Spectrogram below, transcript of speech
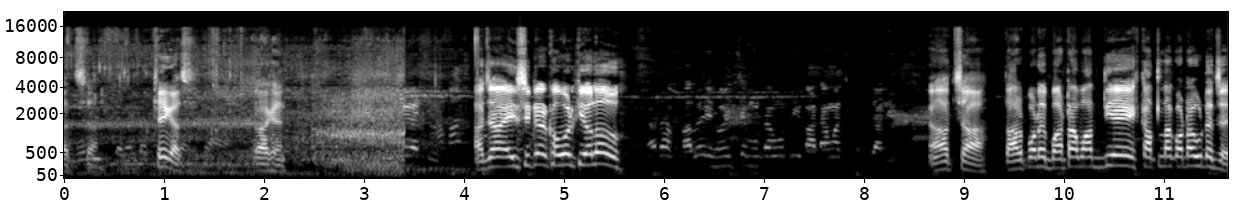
আচ্ছা ঠিক আছে রাখেন। আচ্ছা এই সিটের খবর কি হলো? দাদা ভালোই হয়েছে মোটামুটি বাটা মাছ খুব জানি আচ্ছা তারপরে বাটা বাদ দিয়ে কাতলা কটা উঠেছে?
